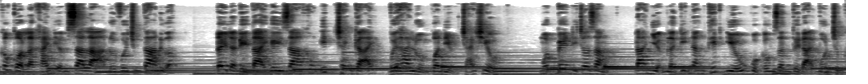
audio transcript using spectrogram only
không còn là khái niệm xa lạ đối với chúng ta nữa. Đây là đề tài gây ra không ít tranh cãi với hai luồng quan điểm trái chiều. Một bên thì cho rằng đa nhiệm là kỹ năng thiết yếu của công dân thời đại 4.0,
